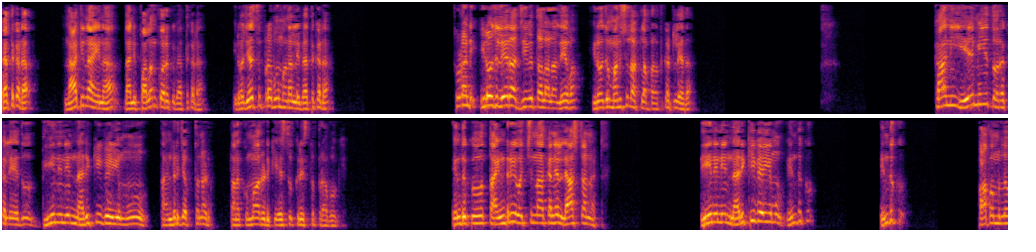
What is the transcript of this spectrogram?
వెతకడా? నాటిన ఆయన దాని ఫలం కొరకు వెతకడా? ఈరోజు యేసు ప్రభు మనల్ని వెతకడా? చూడండి ఈరోజు లేరా జీవితాలు అలా లేవా? ఈరోజు మనుషులు అట్లా బ్రతకట్లేదా? కానీ ఏమీ దొరకలేదు. దీనిని నరికివేయము తండ్రి చెప్తున్నాడు తన కుమారుడికి యేసుక్రీస్తు ప్రభుకి. ఎందుకు? తండ్రి వచ్చినాకనే లాస్ట్ అన్నట్టు. దీనిని నరికివేయము ఎందుకు? ఎందుకు? పాపంలో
